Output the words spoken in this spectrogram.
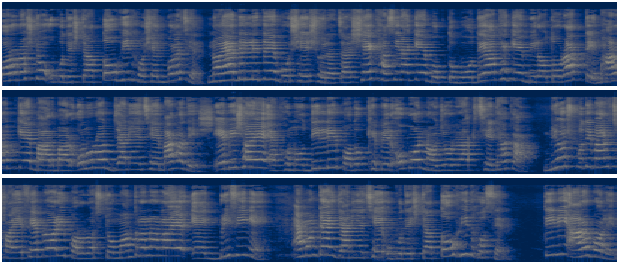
পররাষ্ট্র উপদেষ্টা তৌহিদ হোসেন বলেছেন, নয়াদিল্লিতে বসে স্বৈরাচার শেখ হাসিনাকে বক্তব্য দেওয়া থেকে বিরত রাখতে ভারতকে বারবার অনুরোধ জানিয়েছে বাংলাদেশ। এ বিষয়ে এখনও দিল্লির পদক্ষেপের ওপর নজর রাখছে ঢাকা। বৃহস্পতিবার ছয় ফেব্রুয়ারি পররাষ্ট্র মন্ত্রণালয়ের এক ব্রিফিংয়ে এমনটাই জানিয়েছে উপদেষ্টা তৌহিদ হোসেন। তিনি আরও বলেন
